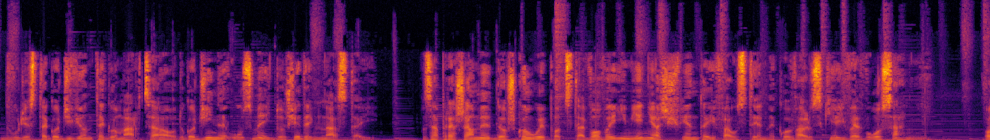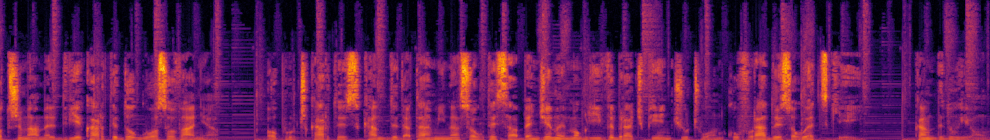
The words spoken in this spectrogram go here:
29 marca od godziny 8 do 17. Zapraszamy do szkoły podstawowej imienia świętej Faustyny Kowalskiej we Włosani. Otrzymamy dwie karty do głosowania. Oprócz karty z kandydatami na sołtysa będziemy mogli wybrać pięciu członków Rady Sołeckiej. Kandydują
